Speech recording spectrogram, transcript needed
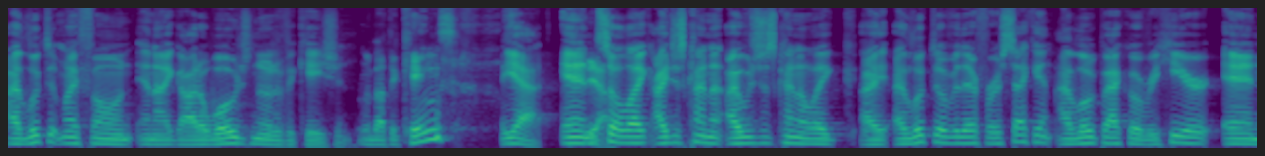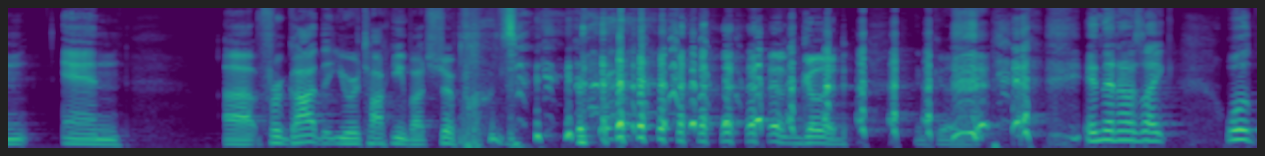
I looked at my phone and I got a Woj notification about the Kings. Yeah. And yeah. so like I just kind of I was just kind of like I I looked over there for a second. I looked back over here and and uh, forgot that you were talking about strip clubs. Good. Good. And then I was like, well,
